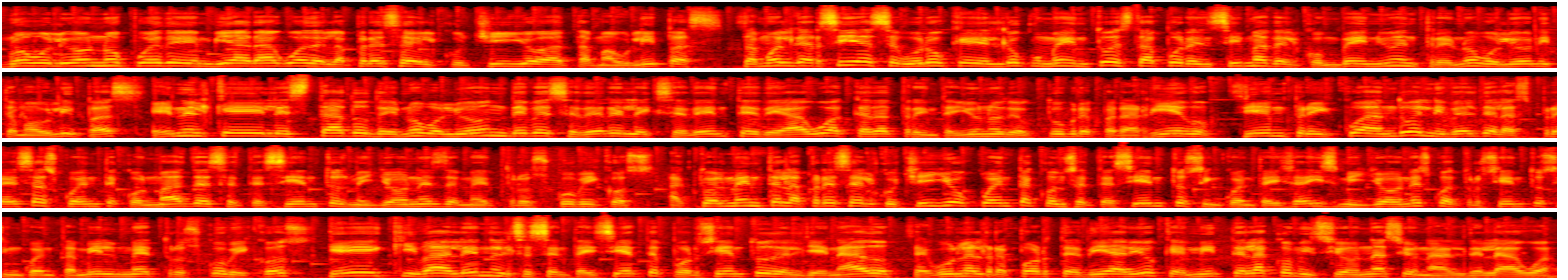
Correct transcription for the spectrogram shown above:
Nuevo León no puede enviar agua de la presa del Cuchillo a Tamaulipas. Samuel García aseguró que el documento está por encima del convenio entre Nuevo León y Tamaulipas, en el que el estado de Nuevo León debe ceder el excedente de agua cada 31 de octubre para riego, siempre y cuando el nivel de las presas cuente con más de 700 millones de metros cúbicos. Actualmente la presa del Cuchillo cuenta con 756 millones 450 mil metros cúbicos, que equivalen al 67% del llenado, según el reporte diario que emite la Comisión Nacional del Agua.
